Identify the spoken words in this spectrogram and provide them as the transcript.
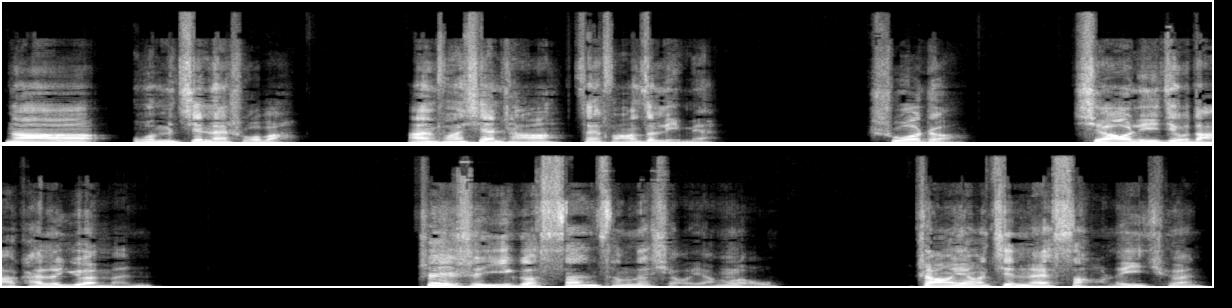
那我们进来说吧，案发现场在房子里面。说着，小李就打开了院门。这是一个三层的小洋楼。张扬进来扫了一圈，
